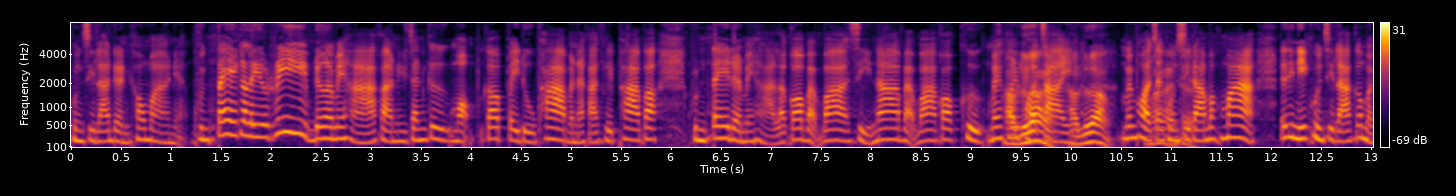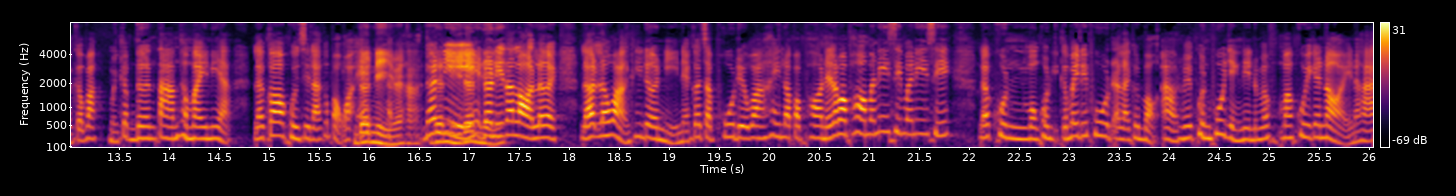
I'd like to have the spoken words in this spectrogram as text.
คุณศิระเดินเข้ามาเนี่ย คุณเต้ก็เลยรีบเดินไปหาค่ะนี่ฉันคือเหมาะก็ไปดูภาพอะนะคะ คลิปภาพก็คุณเต้เดินไปหา แล้วก็แบบว่าสีหน้าแบบว่าก็คือไม่ค่อเอายพเรื่อองใจอะเอาเรื่องไม่พอใจคุณศิระมากๆ แล้วทีนี้คุณศิระก็เหมือนกับว่าเหมือนกับเดินตามทำไมเนี่ย แล้วก็คุณศิระก็บอกว่าเดินอ๊ะหนีไหมคะเดินหนีเดินหนีตลอดเลย แล้วระหว่างที่เดินหนีเนี่ยก็จะพูดด้วยว่าให้รปภเนี่ยรปภมานี่สิมานี่สิแล้วคุณมงคลกิจก็ไม่ได้พูดอะไรคุณบอกอ้าวทำไมคุณพูดอย่างนี้มามาคุยกันหน่อยนะคะ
